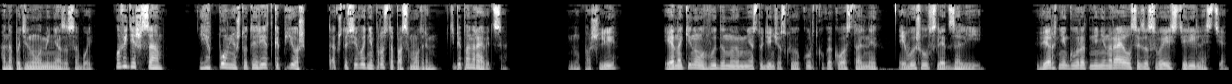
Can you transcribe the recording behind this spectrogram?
Она потянула меня за собой. «Увидишь сам. Я помню, что ты редко пьешь, так что сегодня просто посмотрим. Тебе понравится». «Ну, пошли». Я накинул выданную мне студенческую куртку, как у остальных, и вышел вслед за Лией. Верхний город мне не нравился из-за своей стерильности.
